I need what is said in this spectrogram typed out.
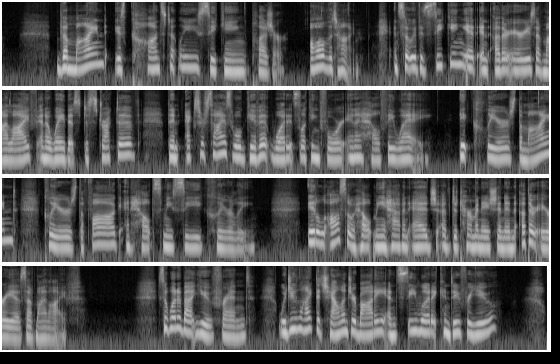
The mind is constantly seeking pleasure all the time. And so, if it's seeking it in other areas of my life in a way that's destructive, then exercise will give it what it's looking for in a healthy way. It clears the mind, clears the fog, and helps me see clearly. It'll also help me have an edge of determination in other areas of my life. So, what about you, friend? Would you like to challenge your body and see what it can do for you?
